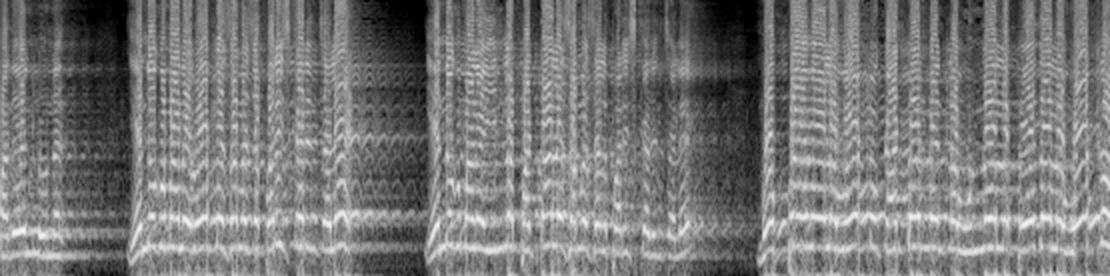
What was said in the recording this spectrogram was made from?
పదేండ్లు ఉన్నది. ఎందుకు మన రోడ్ల సమస్య పరిష్కరించలే? ఎందుకు మన ఇండ్ల పట్టాల సమస్యలు పరిష్కరించలే? ముప్పై వేల ఓట్లు కంటోన్మెంట్లో ఉన్నోళ్ళ పేదోళ్ళ ఓట్లు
